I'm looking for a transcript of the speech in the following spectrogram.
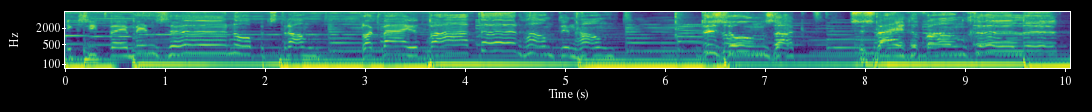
Ik zie twee mensen op het strand, vlakbij het water, hand in hand. De zon zakt, ze zwijgen van geluk.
